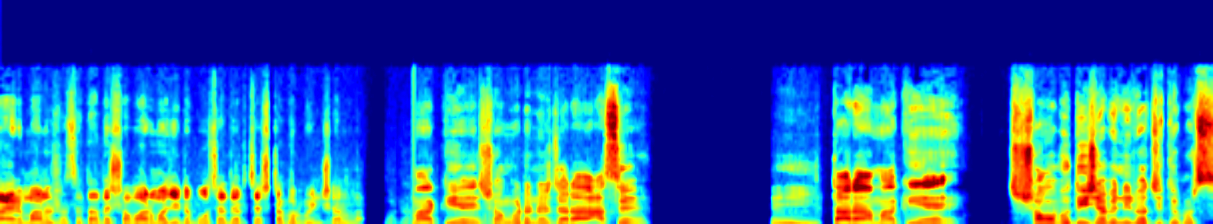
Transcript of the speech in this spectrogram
আয়ের মানুষ আছে তাদের সবার মাঝে এটা পৌঁছে দেওয়ার চেষ্টা করব ইনশাল্লাহ। আমাকে সংগঠনের যারা আছে, এই তারা আমাকে সভাপতি হিসাবে নির্বাচিত করছে।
